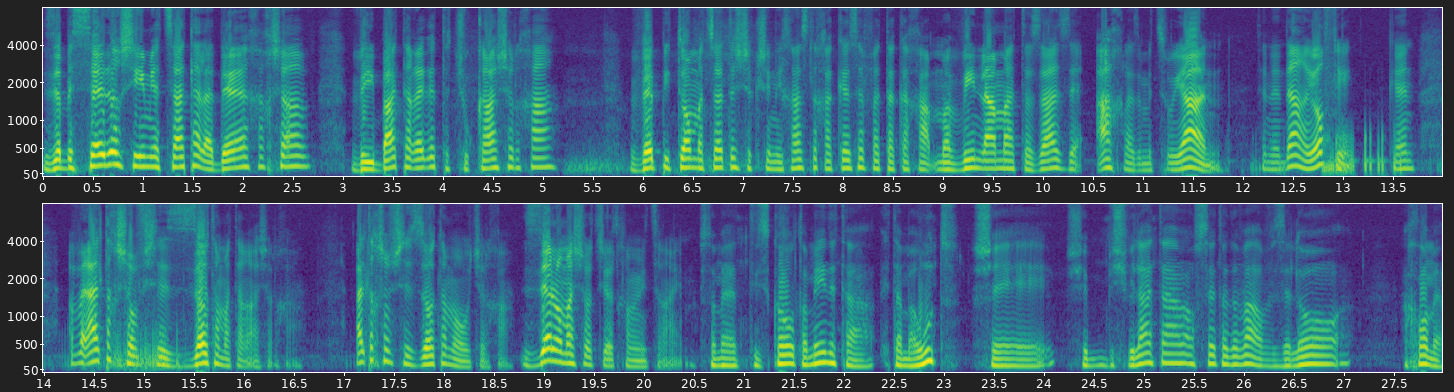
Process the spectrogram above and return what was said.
זה בסדר שאם יצאת לדרך עכשיו, ואיבדת רגע את התשוקה שלך, ופתאום מצאת שכשנכנס לך כסף אתה ככה מבין למה אתה זז, זה אחלה, זה מצוין. זה נהדר, יופי, כן? אבל אל תחשוב שזאת המטרה שלך. אל תחשוב שזאת המהות שלך. זה לא מה שהוציא אותך ממצרים. זאת אומרת, תזכור תמיד את, ה, את המהות ש, שבשבילה אתה עושה את הדבר, וזה לא החומר.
